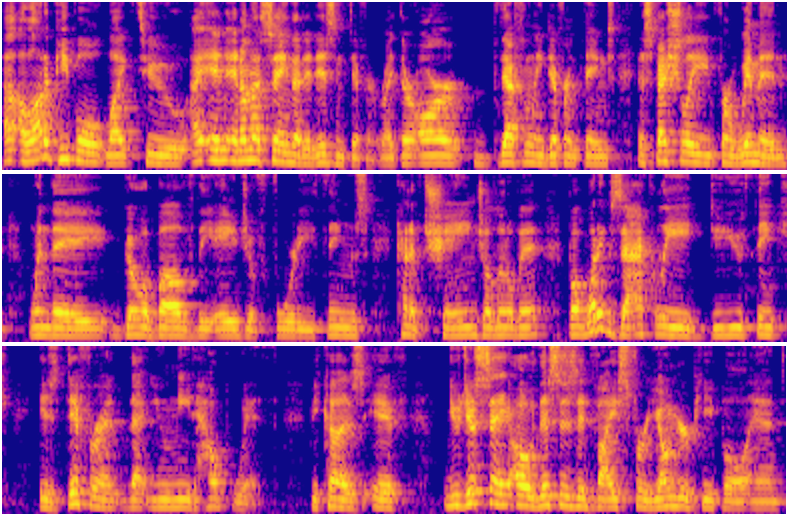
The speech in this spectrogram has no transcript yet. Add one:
a lot of people like to and, and i'm not saying that it isn't different right? There are definitely different things especially for women when they go above the age of 40 things kind of change a little bit. But what exactly do you think is different that you need help with? Because if you just say, oh, this is advice for younger people, and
